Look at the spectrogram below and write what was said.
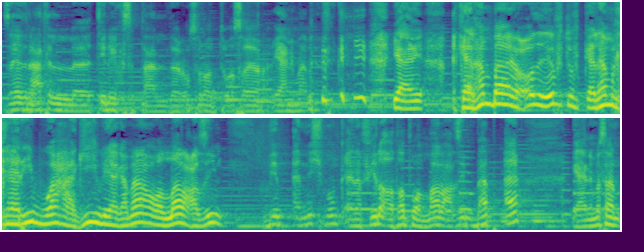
زي دراعات ال T-Rex بتاع الديناصورات بتبقى قصيره يعني يعني كلام بقى يقعدوا يفتوا في كلام غريب وعجيب يا جماعة والله العظيم. بيبقى مش ممكن. أنا في لقطات والله العظيم ببقى يعني مثلا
